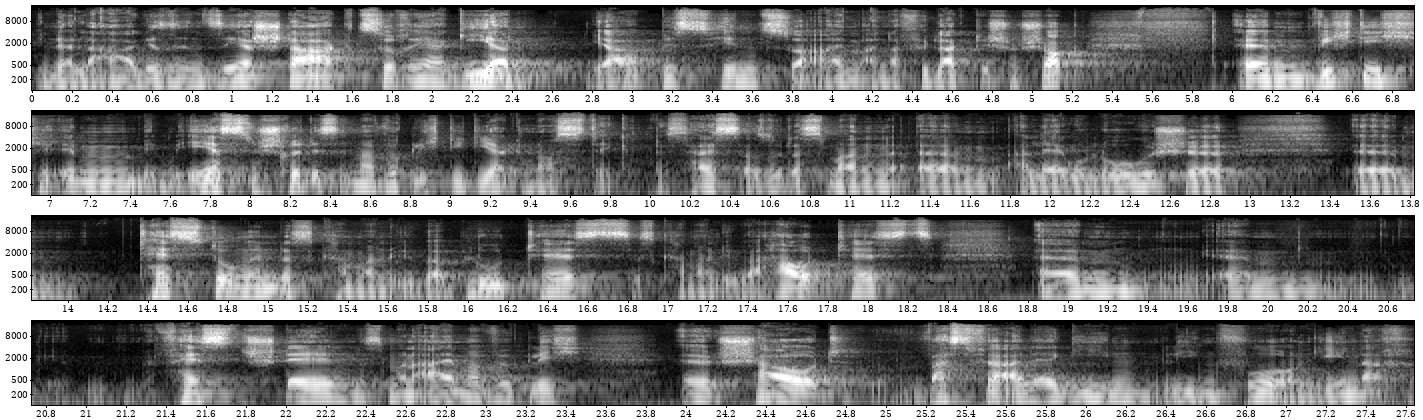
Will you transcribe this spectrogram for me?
in der Lage sind, sehr stark zu reagieren, ja, bis hin zu einem anaphylaktischen Schock. Ähm, wichtig im, im, ersten Schritt ist immer wirklich die Diagnostik. Das heißt also, dass man ähm, allergologische ähm, Testungen, das kann man über Bluttests, das kann man über Hauttests ähm, ähm, feststellen, dass man einmal wirklich äh, schaut, was für Allergien liegen vor. Und je nach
